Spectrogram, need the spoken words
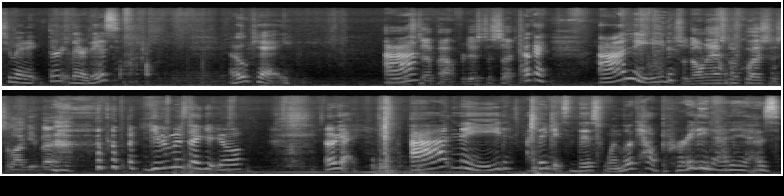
2883. There it is. Okay. I, Step out for just a second. okay. I need, So don't ask no questions till I get back. give him a second, y'all. Okay. I need, I think it's this one. Look how pretty that is.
